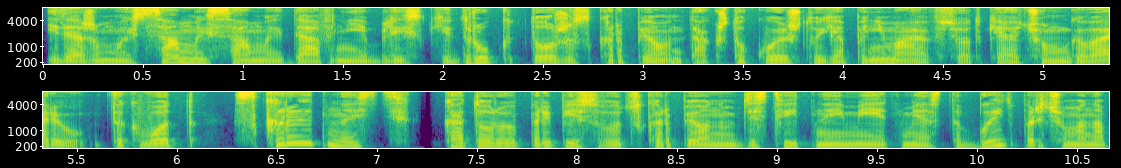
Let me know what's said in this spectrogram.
И даже мой самый-самый давний и близкий друг тоже Скорпион. Так что кое-что я понимаю все-таки, о чем говорю. Так вот, Скрытность, которую приписывают скорпионам, действительно имеет место быть, причем она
